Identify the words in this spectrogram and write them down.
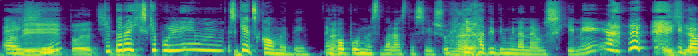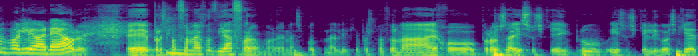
Έχει. Δηλαδή, το έτσι, Και τώρα έχεις και πολύ μ, sketch comedy. Εγώ Ναι. που ήμουν στην παράστασή σου Ναι. και είχα την τιμή να ανέβω στη σκηνή. είχε- Ήταν πολύ ωραίο. Ωραίο. Ε, προσπαθώ να έχω διάφορα μωρέ, να σου πω την αλήθεια. Προσπαθώ να έχω πρόζα, ίσως και improve, ίσως και λίγο sketch,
